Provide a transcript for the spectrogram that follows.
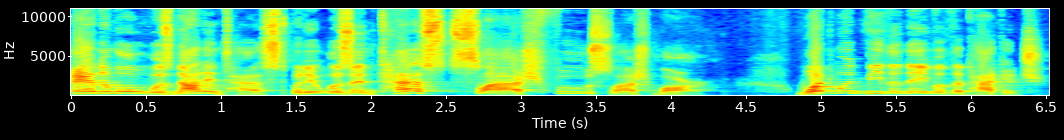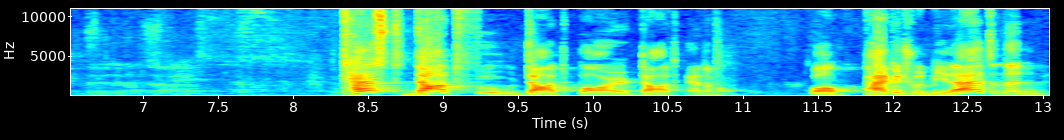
animal was not in test, but it was in test slash foo slash bar. What would be the name of the package? Test.foo.bar.animal. Well, package would be that, and then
